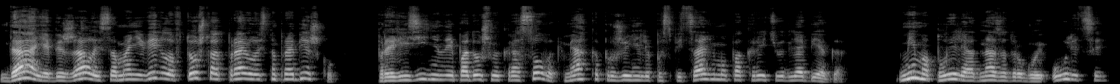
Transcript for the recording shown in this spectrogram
Да, я бежала и сама не верила в то, что отправилась на пробежку. Прорезиненные подошвы кроссовок мягко пружинили по специальному покрытию для бега. Мимо плыли одна за другой улицы.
